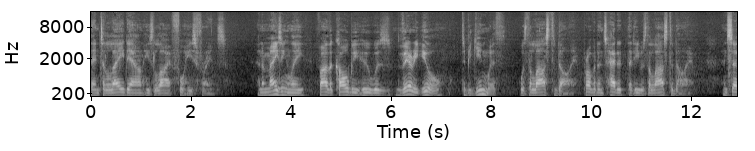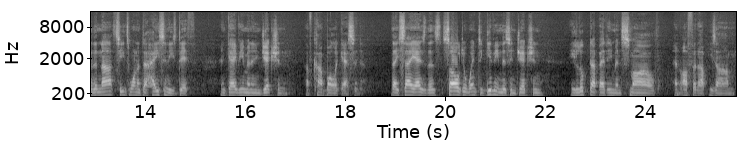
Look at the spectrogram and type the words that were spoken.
than to lay down his life for his friends. And amazingly, Father Kolbe, who was very ill to begin with, was the last to die. Providence had it that he was the last to die. And so the Nazis wanted to hasten his death and gave him an injection of carbolic acid. They say as the soldier went to give him this injection, he looked up at him and smiled and offered up his arm.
